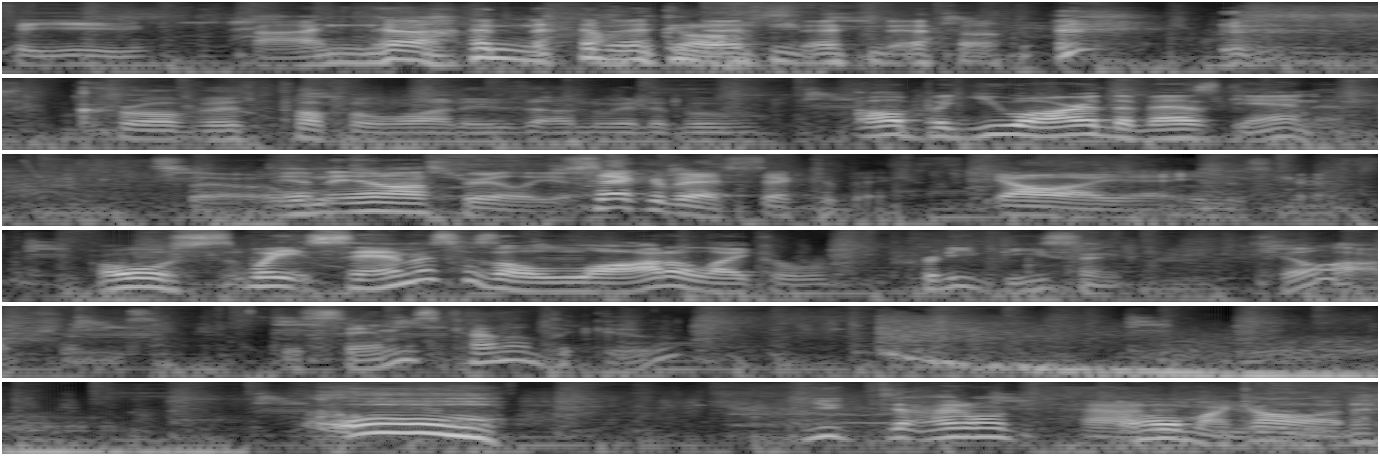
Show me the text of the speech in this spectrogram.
For you, Ah, no, no, no, Oh, no, God. no, no. Craw vs Popper One is unwinnable. Oh, but you are the best Ganon. So in, in oh. Australia. Second best, second best. Oh yeah, in Australia. Oh, s- wait, Samus has a lot of like r- pretty decent kill options. Is Samus kind of the goat? Oh, you. d- I don't. How oh did my you god.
